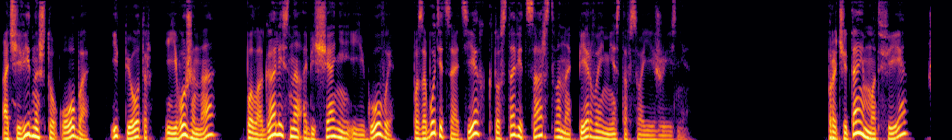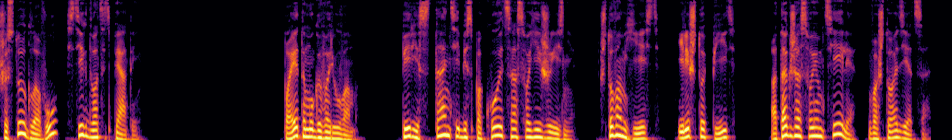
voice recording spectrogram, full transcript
Очевидно, что оба, и Петр, и его жена, полагались на обещание Иеговы позаботиться о тех, кто ставит царство на первое место в своей жизни. Прочитаем Матфея, 6 главу, стих 25. «Поэтому говорю вам, перестаньте беспокоиться о своей жизни, что вам есть или что пить, а также о своем теле, во что одеться.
